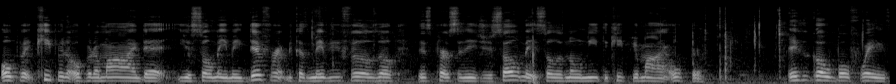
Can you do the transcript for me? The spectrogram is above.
open keeping an open mind that your soulmate may different because maybe you feel as though this person is your soulmate, so there's no need to keep your mind open. It could go both ways.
